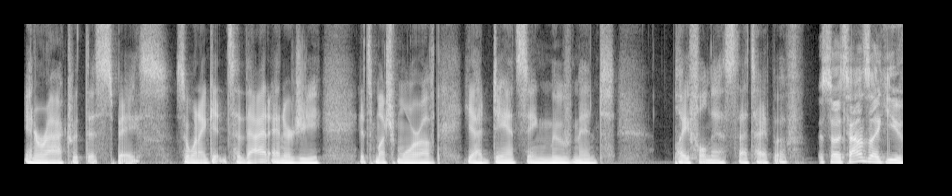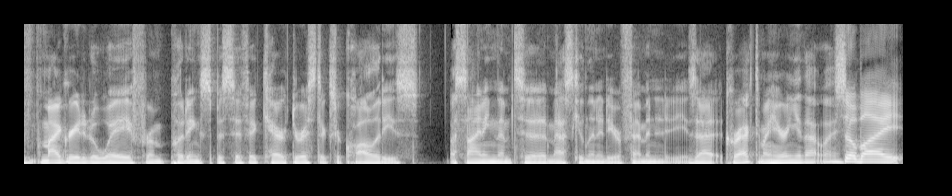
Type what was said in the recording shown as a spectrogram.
interact with this space? So when I get into that energy, it's much more of, yeah, dancing, movement, playfulness, that type of. So it sounds like you've migrated away from putting specific characteristics or qualities. Assigning them to masculinity or femininity. Is that correct? Am I hearing you that way? So, by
